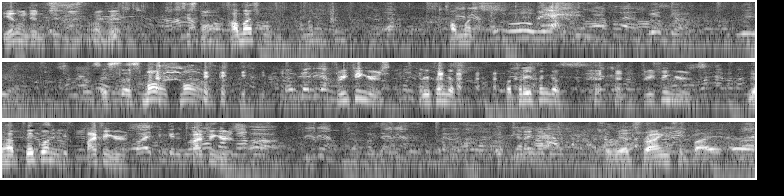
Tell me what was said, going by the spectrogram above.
The other one didn't fit my, my wrist. It's too small. How much? How much? How much? It's uh, small, small. Three fingers. Three fingers. For three fingers. Three fingers. You have big one? Five fingers. Five fingers. Five fingers. So we are trying to buy a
